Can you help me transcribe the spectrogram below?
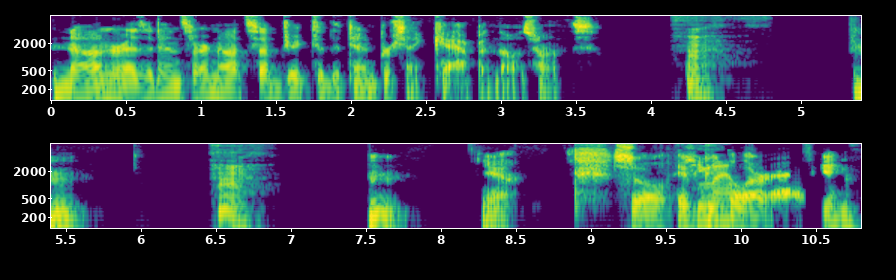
non-residents are not subject to the 10% cap in those hunts. Hmm. Hmm. Hmm. hmm. Yeah. So if people are asking,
